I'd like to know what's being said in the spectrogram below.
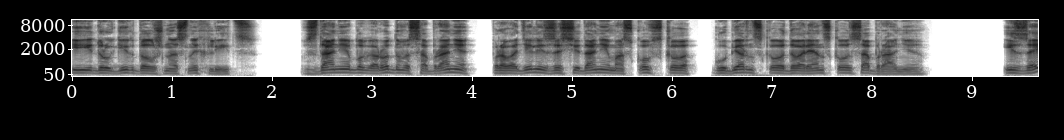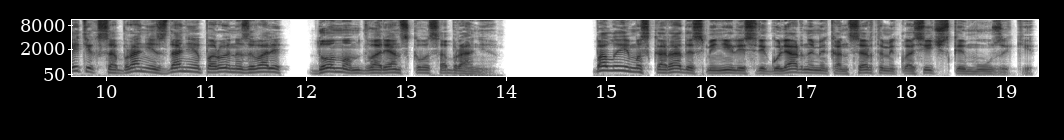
и других должностных лиц. В здании благородного собрания проводились заседания Московского губернского дворянского собрания. Из-за этих собраний здание порой называли «домом дворянского собрания». Балы и маскарады сменились регулярными концертами классической музыки.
